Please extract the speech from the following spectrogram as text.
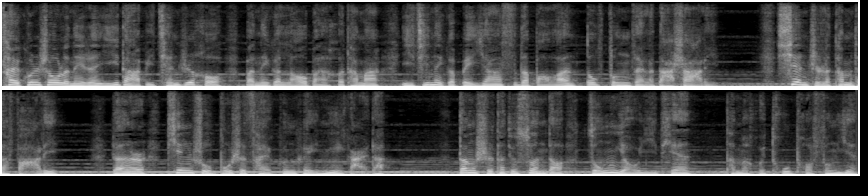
蔡坤收了那人一大笔钱之后，把那个老板和他妈以及那个被压死的保安都封在了大厦里，限制了他们的法力。然而天数不是蔡坤可以逆改的，当时他就算到总有一天他们会突破封印，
